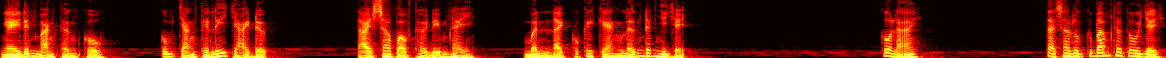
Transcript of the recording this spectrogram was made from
Ngay đến bản thân cô, Cũng chẳng thể lý giải được Tại sao vào thời điểm này, Mình lại có cái gan lớn đến như vậy? Cô là ai? Tại sao luôn cứ bám theo tôi vậy?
